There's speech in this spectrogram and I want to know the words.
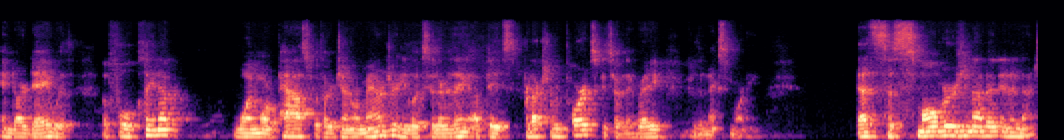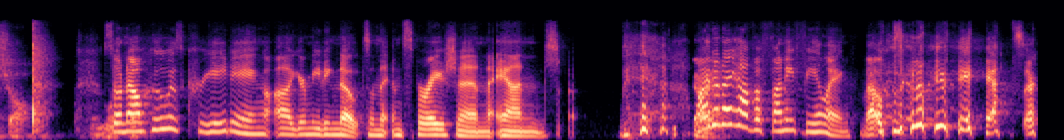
End our day with a full cleanup, one more pass with our general manager. He looks at everything, updates production reports, gets everything ready for the next morning. That's a small version of it in a nutshell. So now, who is creating uh, your meeting notes and the inspiration? And why did I have a funny feeling that was going to be the answer?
